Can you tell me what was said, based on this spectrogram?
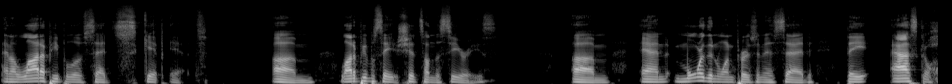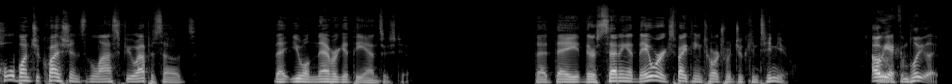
and a lot of people have said skip it. Um, a lot of people say it shits on the series. Um, and more than one person has said they ask a whole bunch of questions in the last few episodes that you will never get the answers to. That they they're setting it. They were expecting Torchwood to continue, oh yeah, completely.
